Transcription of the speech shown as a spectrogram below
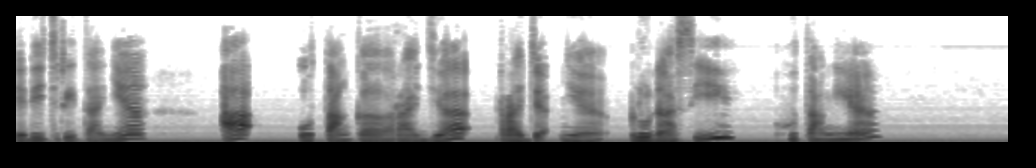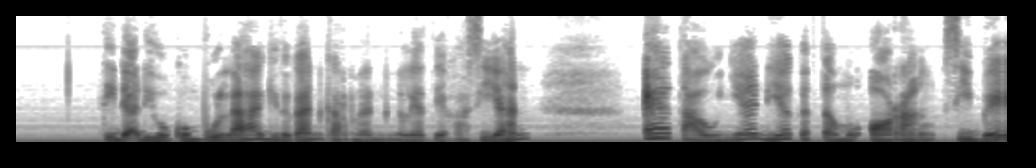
Jadi ceritanya A utang ke raja rajanya lunasi hutangnya tidak dihukum pula gitu kan karena ngelihat dia kasihan. Eh taunya dia ketemu orang si B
